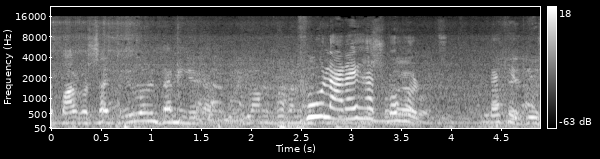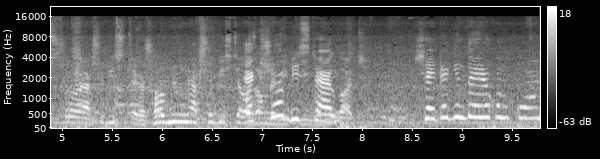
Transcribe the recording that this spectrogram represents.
দোকানে ফুল আড়াই হাত বহর। দেখেন। একশো বিশ টাকা একশো বিশ গজ। সেটা কিন্তু এরকম কম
